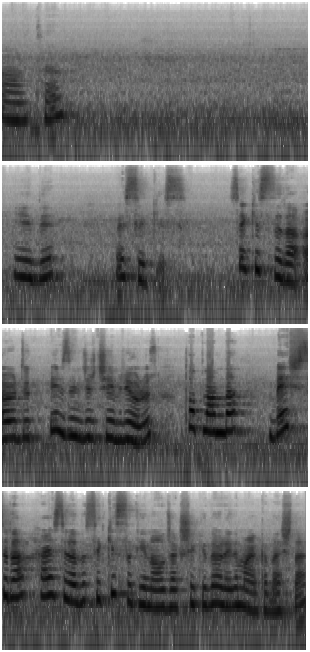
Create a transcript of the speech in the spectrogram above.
6 7 ve 8 8 sıra ördük bir zincir çeviriyoruz. Toplamda 5 sıra her sırada 8 sık iğne olacak şekilde örelim arkadaşlar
